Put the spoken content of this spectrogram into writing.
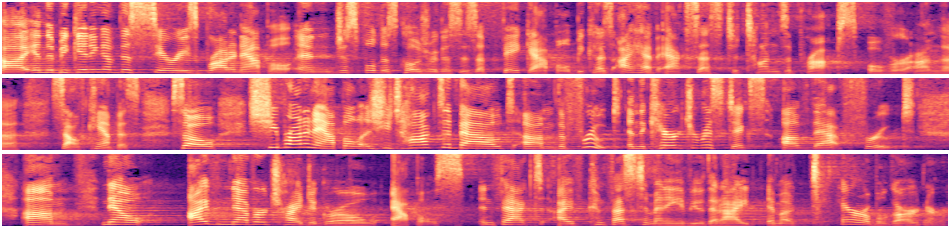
Uh, in the beginning of this series, brought an apple, and just full disclosure, this is a fake apple because I have access to tons of props over on the South Campus. So she brought an apple, and she talked about um, the fruit and the characteristics of that fruit. Um, now, I've never tried to grow apples. In fact, I've confessed to many of you that I am a terrible gardener.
